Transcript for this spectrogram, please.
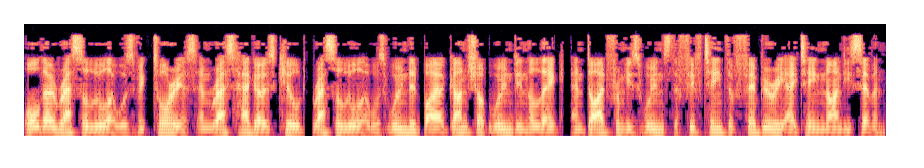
Although Ras Alula was victorious and Ras Hagos killed, Ras Alula was wounded by a gunshot wound in the leg, and died from his wounds 15 February 1897.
